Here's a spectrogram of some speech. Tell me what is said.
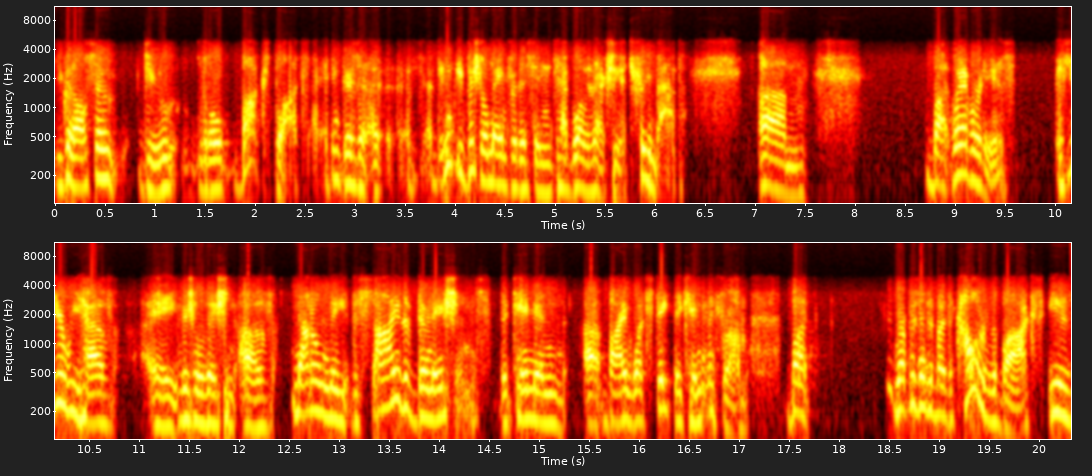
You can also do little box plots. I think there's a, I think the official name for this in Tableau is actually a tree map. Um, but whatever it is, here we have a visualization of not only the size of donations that came in uh, by what state they came in from, but represented by the color of the box is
